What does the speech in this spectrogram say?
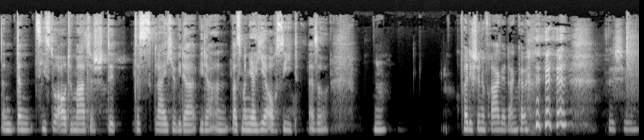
dann, dann ziehst du automatisch die, das Gleiche wieder, wieder an, was man ja hier auch sieht. Also, ja. Voll die schöne Frage, danke. Voll schön.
